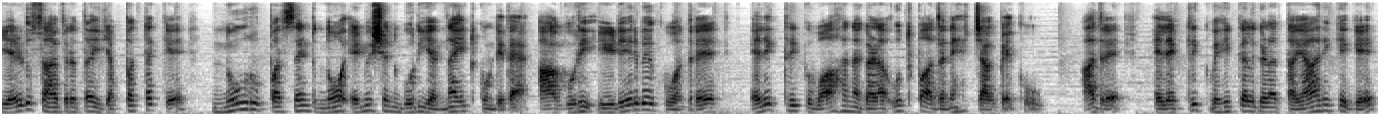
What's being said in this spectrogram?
ಎರಡು ಸಾವಿರದ ಎಪ್ಪತ್ತಕ್ಕೆ ನೂರು ಪರ್ಸೆಂಟ್ ನೋ ಎಮಿಷನ್ ಗುರಿಯನ್ನ ಇಟ್ಕೊಂಡಿದೆ. ಆ ಗುರಿ ಈಡೇರಬೇಕು ಅಂದ್ರೆ ಎಲೆಕ್ಟ್ರಿಕ್ ವಾಹನಗಳ ಉತ್ಪಾದನೆ ಹೆಚ್ಚಾಗಬೇಕು. ಆದ್ರೆ ಎಲೆಕ್ಟ್ರಿಕ್ ವೆಹಿಕಲ್ಗಳ ತಯಾರಿಕೆಗೆ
